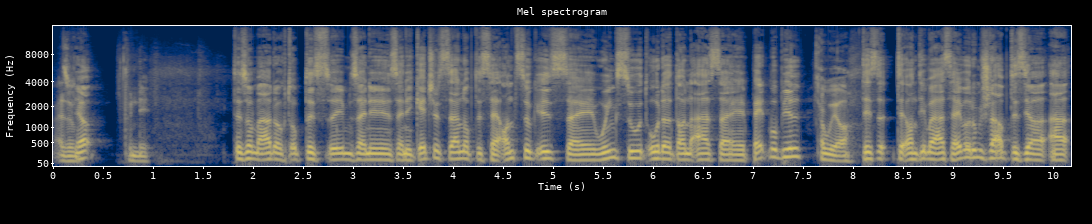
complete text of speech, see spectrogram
Also ja. finde ich. Das haben wir auch gedacht, ob das eben seine, seine Gadgets sind, ob das sein Anzug ist, sein Wingsuit oder dann auch sein Batmobil. Oh ja. Das, an dem er auch selber rumschraubt, das ja auch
